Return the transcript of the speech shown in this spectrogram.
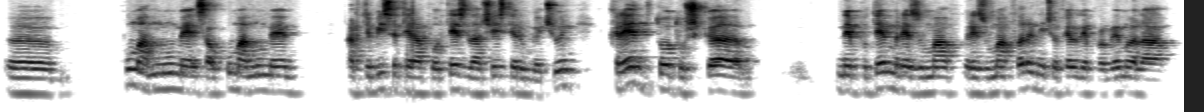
uh, cum anume sau cum anume ar trebui să te raportezi la aceste rugăciuni. Cred totuși că ne putem rezuma, rezuma fără nicio fel de problemă la,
